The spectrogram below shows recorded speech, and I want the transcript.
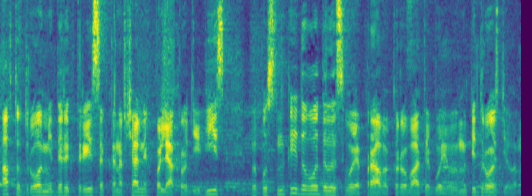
автодромі, директрисах та навчальних полях родів військ випускники доводили своє право керувати бойовими підрозділами.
